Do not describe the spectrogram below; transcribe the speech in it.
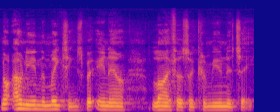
not only in the meetings, but in our life as a community.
